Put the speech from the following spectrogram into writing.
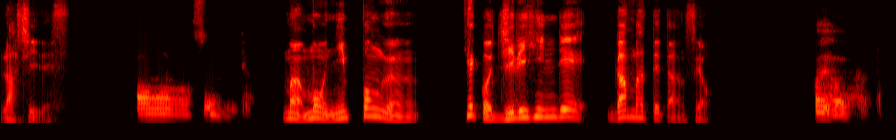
らしいです。ああ、そうなんだ。まあ、もう日本軍、結構自利品で頑張ってたんですよ。はいはいはい。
